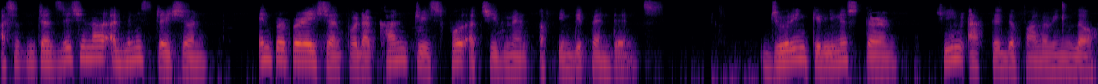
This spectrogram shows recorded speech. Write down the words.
as a transitional administration in preparation for the country's full achievement of independence. During Quirino's term, he enacted the following law.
